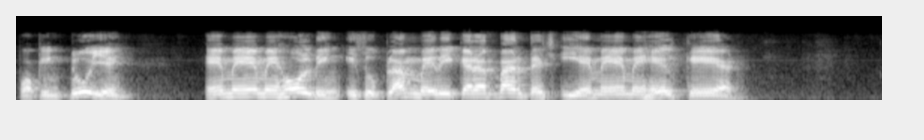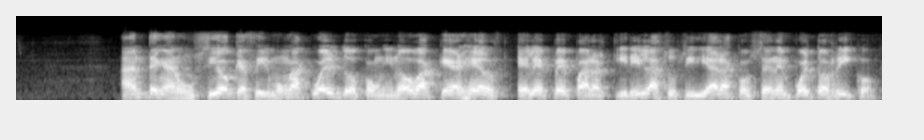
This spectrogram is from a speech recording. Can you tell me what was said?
porque incluye MM Holding y su plan Medicare Advantage y MM Healthcare. Anten anunció que firmó un acuerdo con Innova Care Health LP para adquirir las subsidiarias con sede en Puerto Rico,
